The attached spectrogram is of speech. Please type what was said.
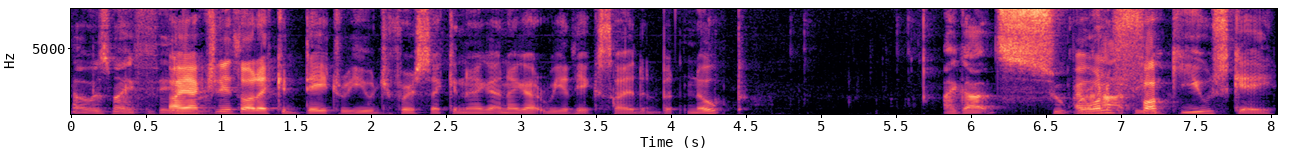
that was my favorite. I actually thought I could date Ryuji for a second, and I got, and I got really excited, but nope. I got super. I want to fuck Yusuke.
